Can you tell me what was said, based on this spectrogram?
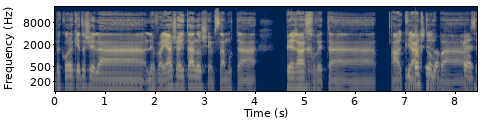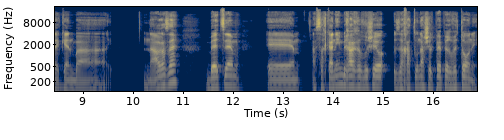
בכל הקטע של הלוויה שהייתה לו שהם שמו את הפרח ואת הארק ריאקטור שלו, כן. בזה כן בנהר הזה בעצם אה, השחקנים בכלל חשבו שזה החתונה של פפר וטוני.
